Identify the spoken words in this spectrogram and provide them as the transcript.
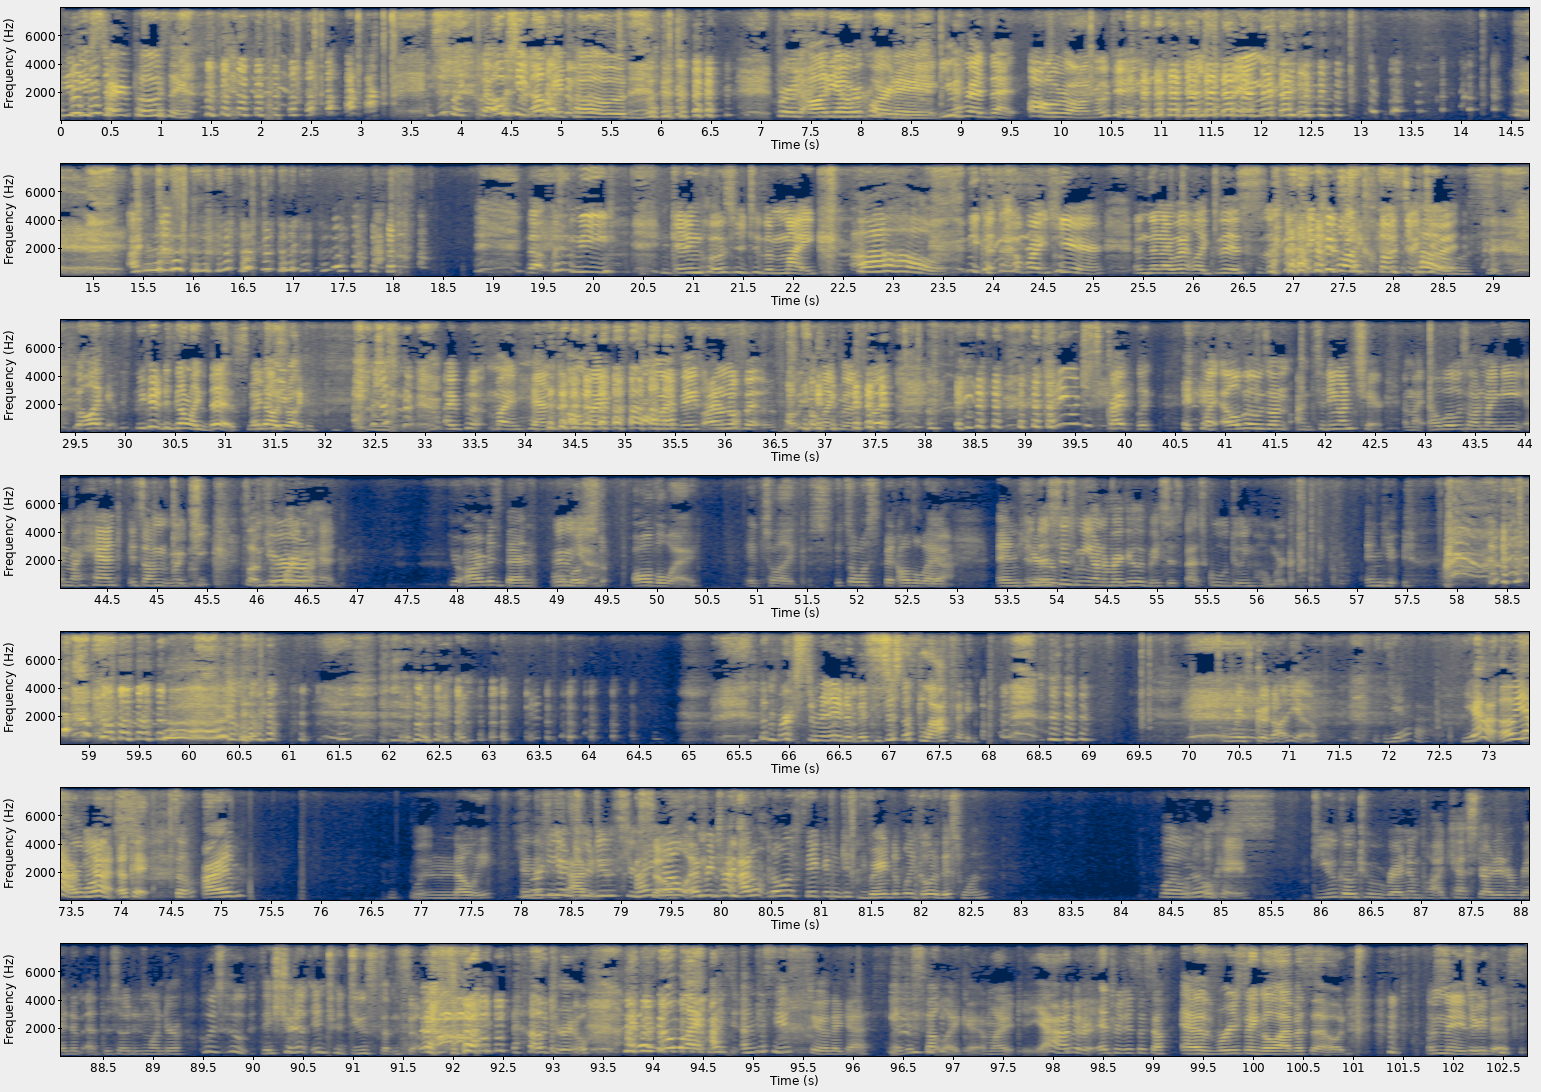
Why did you start posing? Just like, oh shoot, okay, pose. For an audio You- recording. You read that all wrong. Okay. Here's the thing. I just that was me getting closer to the mic oh. because I'm right here, and then I went like this. I could be closer to it. Pose. But like, you could have just gone like this. But I no, just- you're like, I put my hand on my on my face. I don't know if it probably something like this, but how do you describe like my elbow is on? I'm sitting on a chair, and my elbow is on my knee, and my hand is on my cheek, so I'm supporting my head. your arm is bent Mm, almost all the way. It's like, it's almost bent all the way. Yeah, And and this is me on a regular basis at school doing homework. and you the first minute of this is just us laughing. With good audio. Yeah. Yeah. Oh yeah. I For forgot. once. Okay. So I'm What? Noe. You and already Abby. introduced yourself. I know every time. I don't know if they're gonna just randomly go to this one. well, okay. Do you go to a random podcast, start at a random episode, and wonder who's who? They should have introduced themselves. How true. I don't know why. I, I'm just used to it, I guess. I just felt like it. I'm like, yeah, I'm going to introduce myself every single episode. Amazing. Do this.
